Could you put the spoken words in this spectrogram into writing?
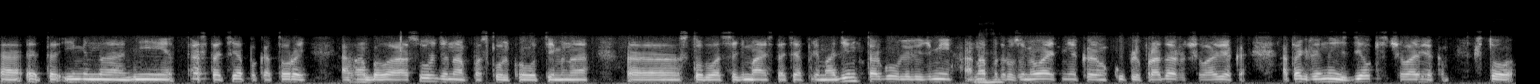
э, это именно не та статья, по которой она была осуждена, поскольку вот именно э, 127 статья прим. 1 торговля людьми, она uh подразумевает некую куплю-продажу человека, а также иные сделки с человеком, что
